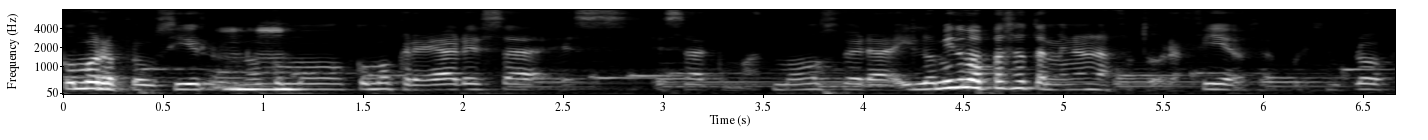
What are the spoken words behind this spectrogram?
cómo reproducirlo, ¿no? Cómo, cómo crear esa, esa como atmósfera. Y lo mismo pasa también en la fotografía. O sea, por ejemplo,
